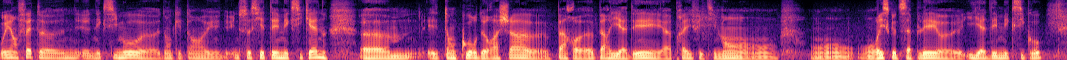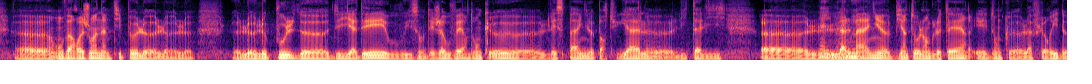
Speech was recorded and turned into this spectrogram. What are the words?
Oui, en fait, euh, Neximo, euh, donc étant une, société mexicaine, euh, est en cours de rachat par, par IAD et après, effectivement, on, on, risque de s'appeler euh, IAD Mexico. Euh, on va rejoindre un petit peu le, le, le, le pool de, d'IAD où ils ont déjà ouvert donc eux euh, l'Espagne, le Portugal, l'Italie, l'Allemagne. bientôt l'Angleterre et donc la Floride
